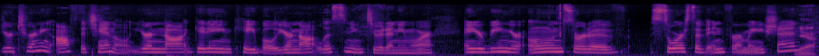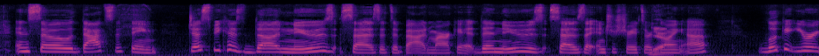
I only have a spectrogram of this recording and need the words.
you're turning off the channel you're not getting cable you're not listening to it anymore and you're being your own sort of source of information Yeah. and so that's the thing just because the news says it's a bad market the news says that interest rates are Yeah. going up look at your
